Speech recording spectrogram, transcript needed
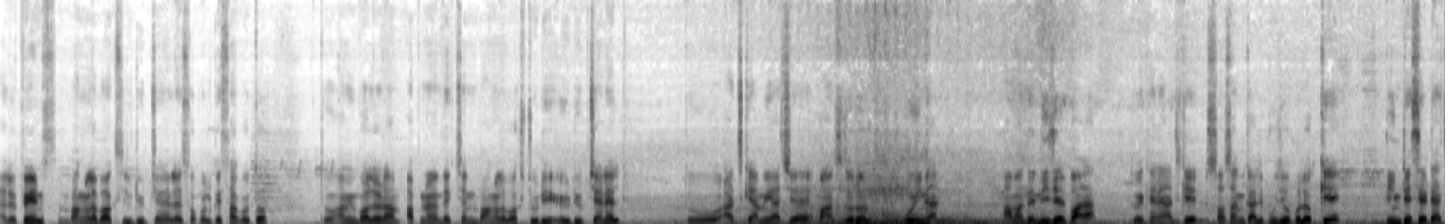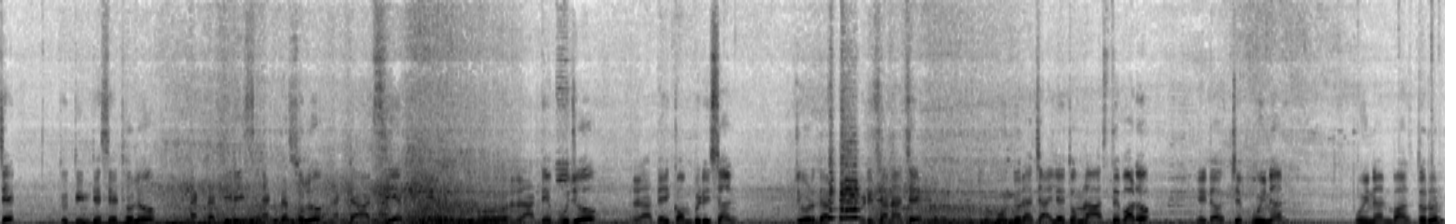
Hello friends, Bangla box YouTube চ্যানেলে সকলকে স্বাগত। তো আমি বলরাম, আপনারা দেখছেন Bangla box studio YouTube channel. তো আজকে আমি আছি পাঁচ ধরুন বইনান আমাদের নিজের পাড়া। তো এখানে আজকে শ্মশানকালী পুজো উপলক্ষে তিনটে সেট আছে। তো তিনটে সেট হলো, একটা তিরিশ, একটা ষোলো, একটা আরসিএফ তো রাতে পুজো, রাতেই কম্পিটিশান জোরদার কম্পিটিশান আছে। তো বন্ধুরা চাইলে তোমরা আসতে পারো। এটা হচ্ছে পুইনান। পুইনান বাস ধরুন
